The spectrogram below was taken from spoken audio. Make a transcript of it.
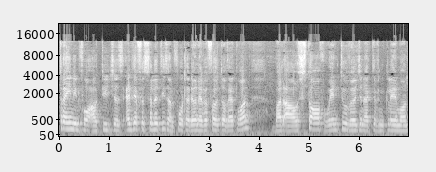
training for our teachers at their facilities. Unfortunately, I don't have a photo of that one, but our staff went to Virgin Active in Claremont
